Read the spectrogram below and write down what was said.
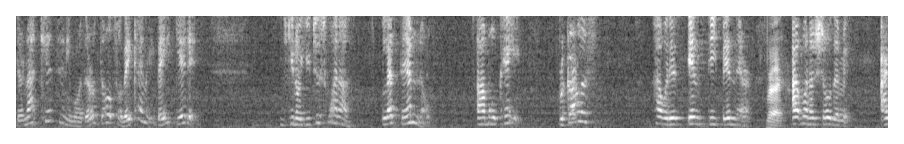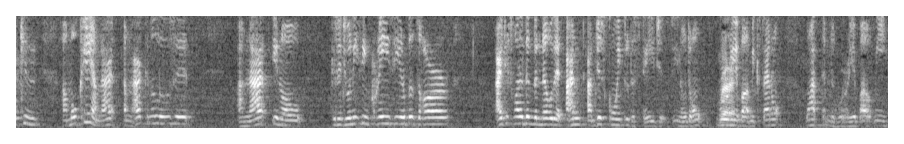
they're not kids anymore; they're adults, so they kind of they get it. You know, you just want to let them know I'm okay, regardless how it is in deep in there. Right. I want to show them it. I can. I'm okay. I'm not. I'm not gonna lose it. I'm not. You know, gonna do anything crazy or bizarre. I just wanted them to know that I'm. I'm just going through the stages. You know, don't worry Right. about me because I don't want them to worry about me.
